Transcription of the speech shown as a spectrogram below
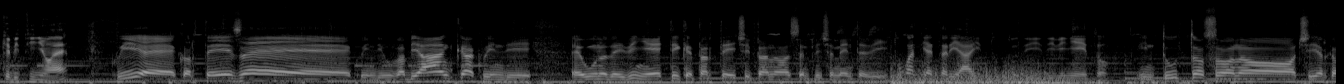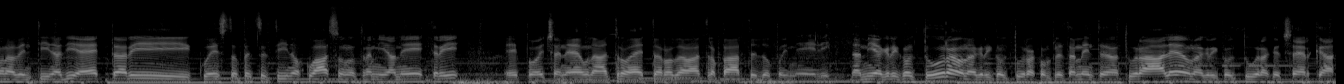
Che vitigno è? Qui è cortese, quindi uva bianca, quindi è uno dei vigneti che partecipano al semplicemente V. Tu quanti ettari hai in tutto di, di vigneto? In tutto sono circa una ventina di ettari, questo pezzettino qua sono 3.000 metri e poi ce n'è un altro ettaro dall'altra parte dopo i meli. La mia agricoltura è un'agricoltura completamente naturale, è un'agricoltura che cerca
